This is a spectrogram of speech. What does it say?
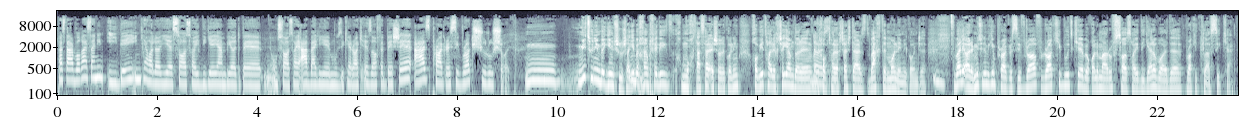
پس در واقع اصلا این ایده این که حالا یه سازهای دیگه هم بیاد به اون سازهای اولیه موزیک راک اضافه بشه از پروگرسیو راک شروع شد. می‌تونیم بگیم شروع شد. اگه بخوایم خیلی مختصر اشاره کنیم خب یه تاریخچه هم داره ولی خب تاریخچهش در وقت ما نمیگنجه. ولی آره می‌تونیم بگیم progressive rock راکی بود که به قول معروف سازهای دیگر رو وارد راکی کلاسیک کرد.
